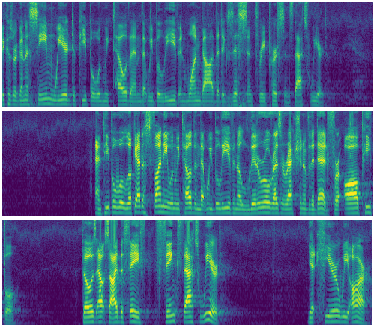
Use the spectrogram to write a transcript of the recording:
because we're going to seem weird to people when we tell them that we believe in one God that exists in three persons. That's weird. And people will look at us funny when we tell them that we believe in a literal resurrection of the dead for all people. Those outside the faith think that's weird. Yet here we are.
